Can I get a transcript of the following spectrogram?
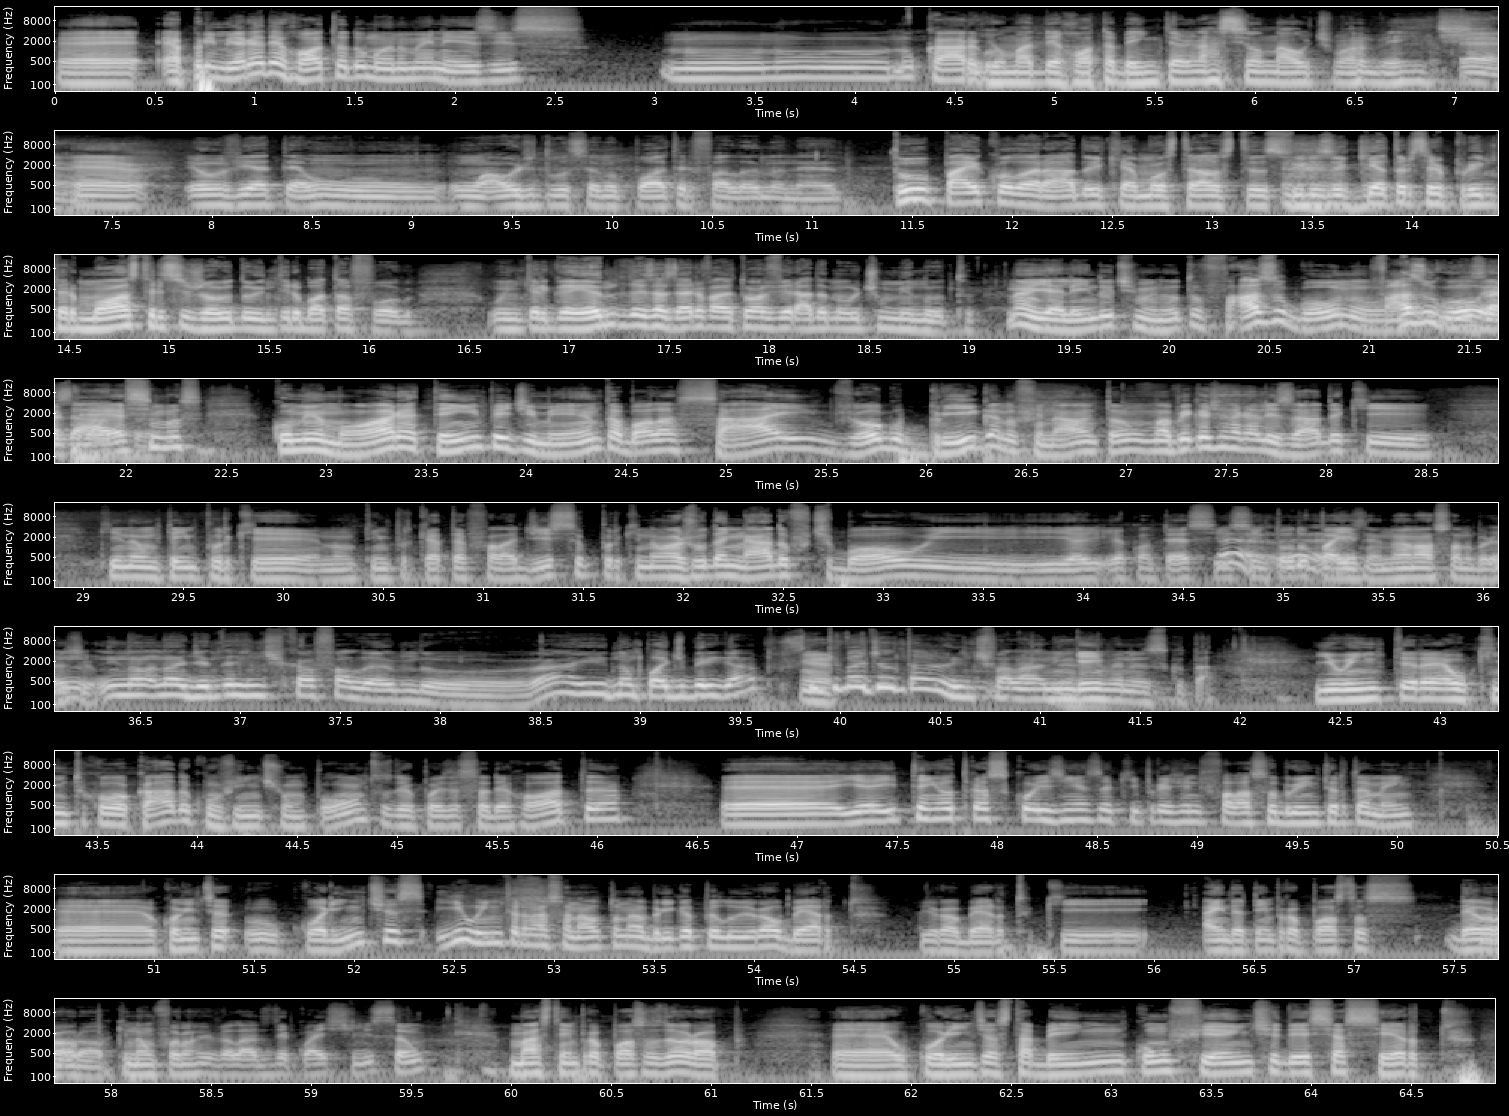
É, é a primeira derrota do Mano Menezes no, no, no cargo. E uma derrota bem internacional ultimamente. É, É, eu vi até um, um áudio do Luciano Potter falando, né? Tu, pai colorado, e quer mostrar aos teus filhos o que é torcer pro Inter, mostra esse jogo do Inter e Botafogo. O Inter ganhando 2x0 vai ter uma virada no último minuto. Não, e além do último minuto, faz o gol no, Faz o gol, nos exato. acréscimos, comemora, tem impedimento, a bola sai, jogo, briga no final. Então, uma briga generalizada que, que não tem porquê, não tem porquê até falar disso, porque não ajuda em nada o futebol e, e- e acontece isso É, em todo é, o país, né? Não é só no Brasil. E, e não, não adianta a gente ficar falando, ah, e não pode brigar, porque o É. que vai adiantar a gente falar, né? Ninguém vai nos escutar. E o Inter é o quinto colocado com 21 pontos depois dessa derrota. É, e aí tem outras coisinhas aqui pra gente falar sobre o Inter também. É, o, Corinthians, o Corinthians e o Internacional estão na briga pelo Yuri Alberto. Yuri Alberto que ainda tem propostas da Europa, Europa. que não foram reveladas de quais times são, mas tem propostas da Europa. É, o Corinthians está bem confiante desse acerto.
